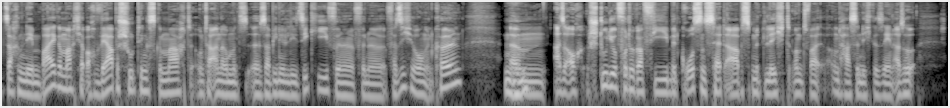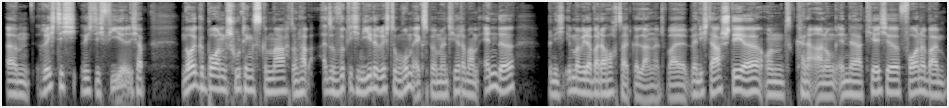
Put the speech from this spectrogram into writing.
Sachen nebenbei gemacht. Ich habe auch Werbeshootings gemacht, unter anderem mit äh, Sabine Lisicki für eine, für eine Versicherung in Köln. Mhm. Ähm, also auch Studiofotografie mit großen Setups, mit Licht und, und hast du nicht gesehen. Also ähm, richtig, richtig viel. Ich habe neugeborenen Shootings gemacht und habe also wirklich in jede Richtung rumexperimentiert, aber am Ende bin ich immer wieder bei der Hochzeit gelandet. Weil wenn ich da stehe und, keine Ahnung, in der Kirche vorne beim,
